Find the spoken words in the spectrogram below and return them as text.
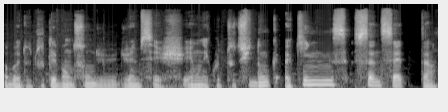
de toutes les bandes son du, MCU. Et on écoute tout de suite donc King's Sunset. Thank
